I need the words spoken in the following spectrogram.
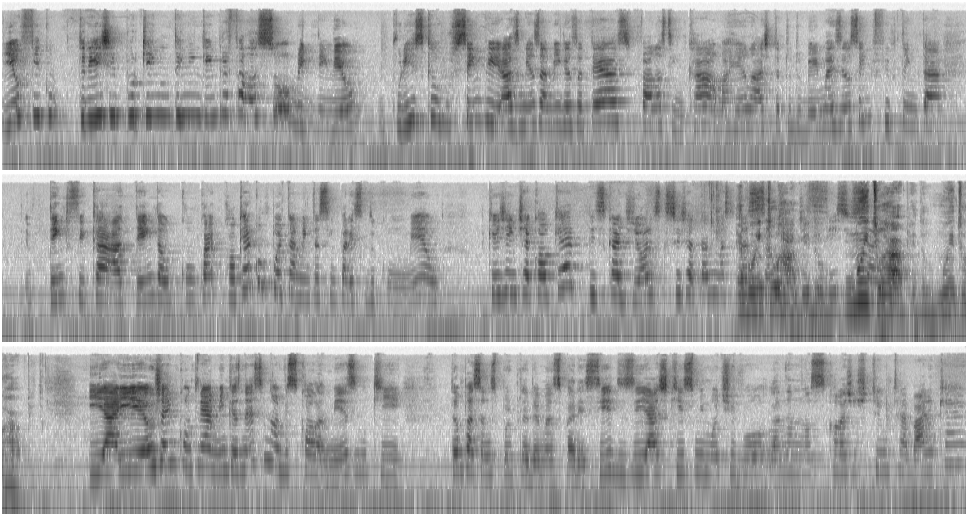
e eu fico triste porque não tem ninguém para falar sobre, entendeu? Por isso que eu sempre, as minhas amigas até falam assim, calma, relaxa, tá tudo bem, mas eu sempre fico tentar, tento ficar atenta com qualquer comportamento assim parecido com o meu, porque, gente, é qualquer piscar de olhos que você já tá numa situação É muito é rápido, é muito sair. rápido, muito rápido. E aí eu já encontrei amigas nessa nova escola mesmo que estão passando por problemas parecidos e acho que isso me motivou. Lá na nossa escola a gente tem um trabalho que é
